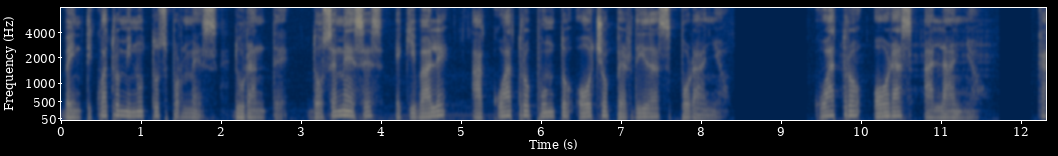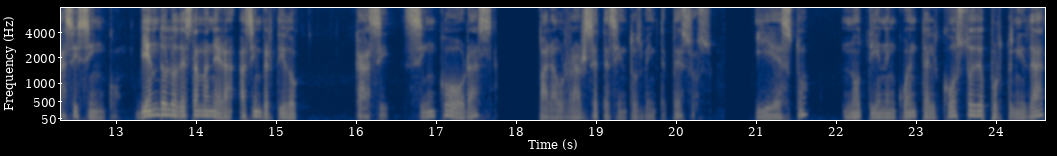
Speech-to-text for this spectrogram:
24 minutos por mes durante 12 meses equivale a 4.8 perdidas por año. 4 horas al año. Casi 5. Viéndolo de esta manera, has invertido casi 5 horas para ahorrar 720 pesos. Y esto no tiene en cuenta el costo de oportunidad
